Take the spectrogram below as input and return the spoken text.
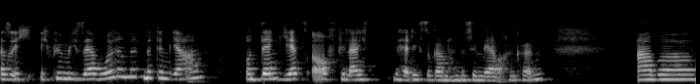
Also ich, ich fühle mich sehr wohl damit mit dem Jahr und denke jetzt auch, vielleicht hätte ich sogar noch ein bisschen mehr machen können. Aber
